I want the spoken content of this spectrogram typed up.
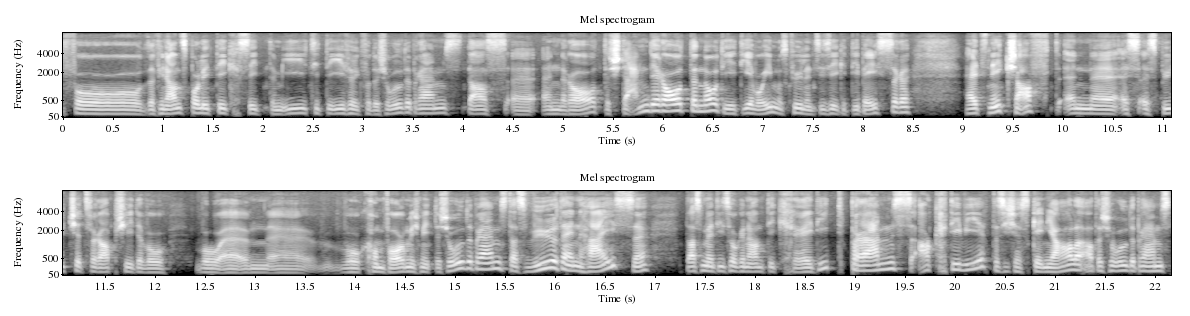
von der Finanzpolitik seit, dem seit der Einführung von der Schuldenbremse, dass äh, ein Rat, der Ständerat noch, die, die, die immer das Gefühl haben, sie seien die Besseren, hat es nicht geschafft, ein, äh, ein, ein Budget zu verabschieden, wo, wo, ähm, äh, wo konform ist mit der Schuldenbremse. Das würde dann heißen, dass man die sogenannte Kreditbremse aktiviert. Das ist das Geniale an der Schuldenbremse,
